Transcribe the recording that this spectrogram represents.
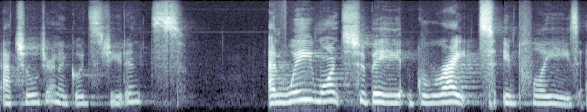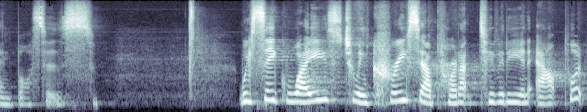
Our children are good students, and we want to be great employees and bosses. We seek ways to increase our productivity and output,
